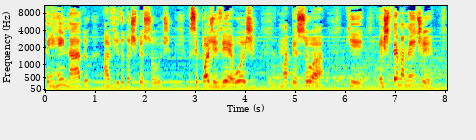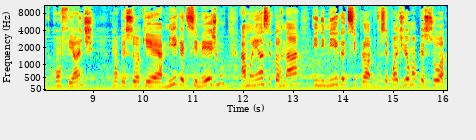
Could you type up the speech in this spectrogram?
tem reinado a vida das pessoas. Você pode ver hoje uma pessoa que é extremamente confiante, uma pessoa que é amiga de si mesmo, amanhã se tornar inimiga de si próprio. Você pode ver uma pessoa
